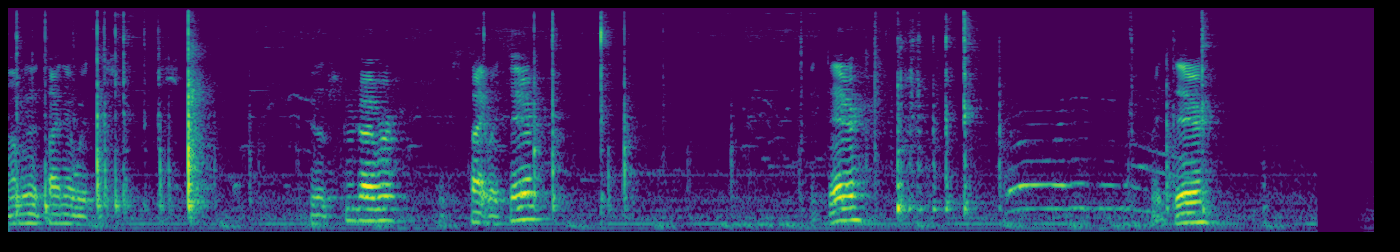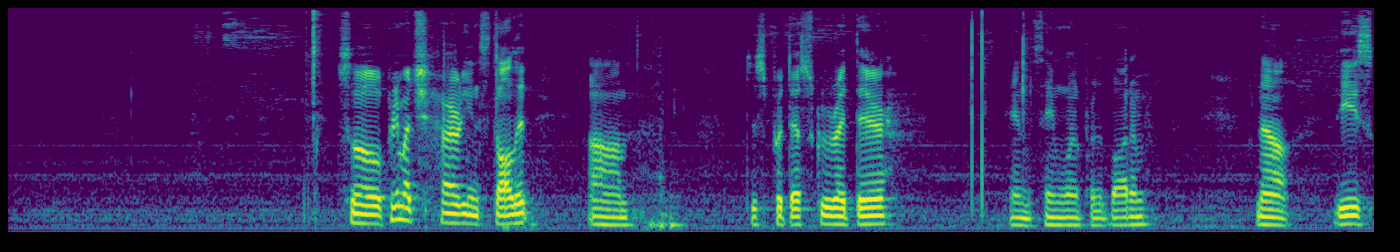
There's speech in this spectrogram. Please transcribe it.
I'm going to tighten it with Phillips screwdriver. It's tight right there. Right there. Right there. So pretty much I already installed it. Um, just put that screw right there and the same one for the bottom. Now these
